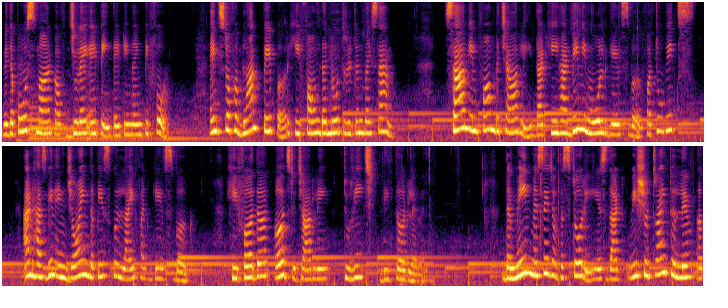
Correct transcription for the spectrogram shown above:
with the postmark of July 18, 1894, instead of a blank paper, he found a note written by Sam. Sam informed Charlie that he had been in Old Galesburg for two weeks and has been enjoying the peaceful life at Galesburg. He further urged Charlie to reach the third level. The main message of the story is that we should try to live a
